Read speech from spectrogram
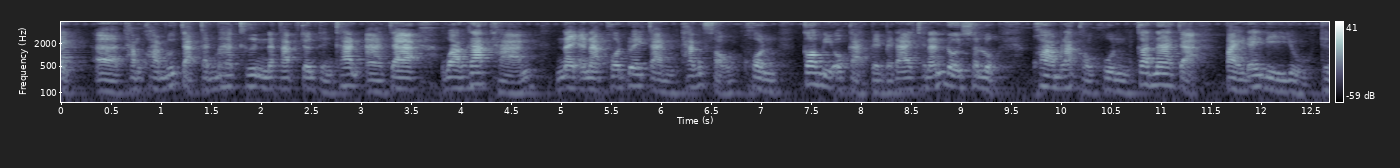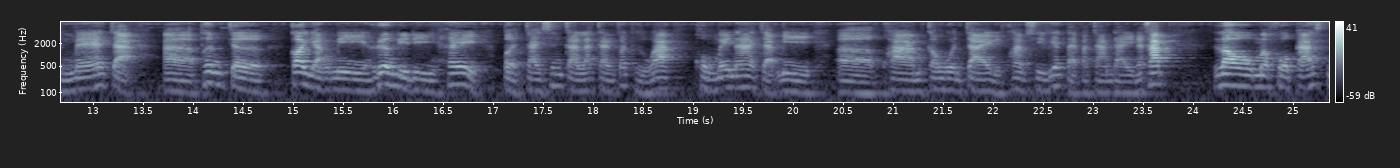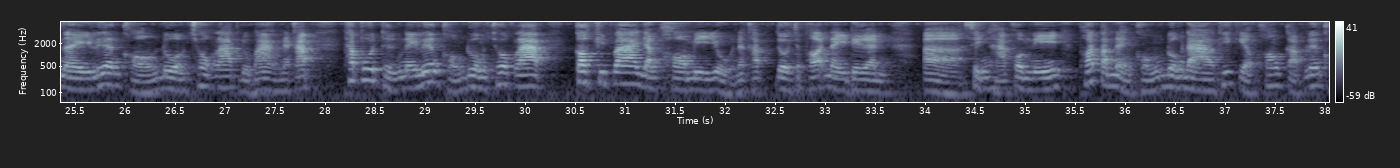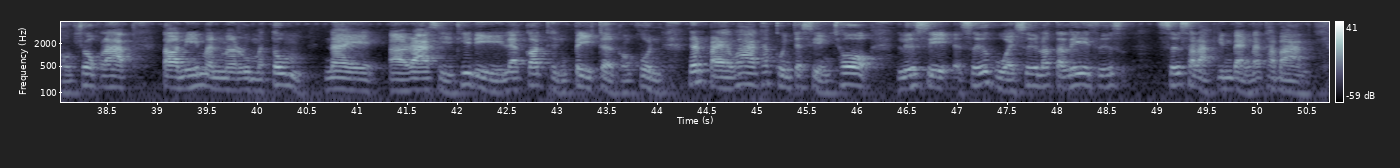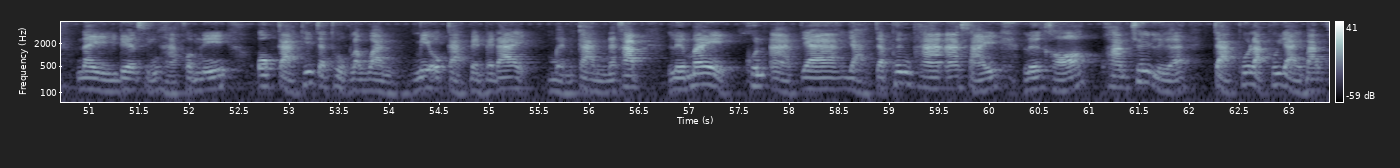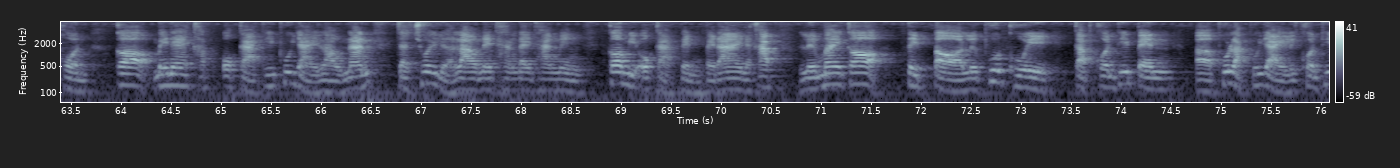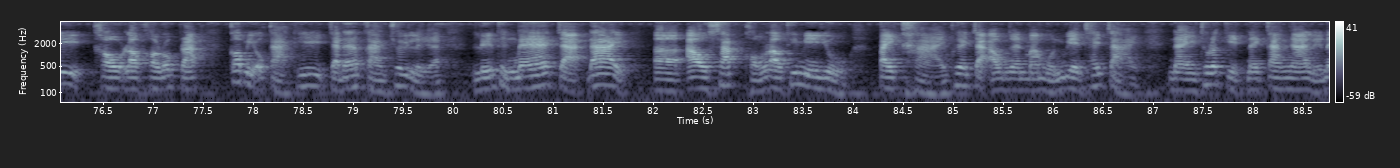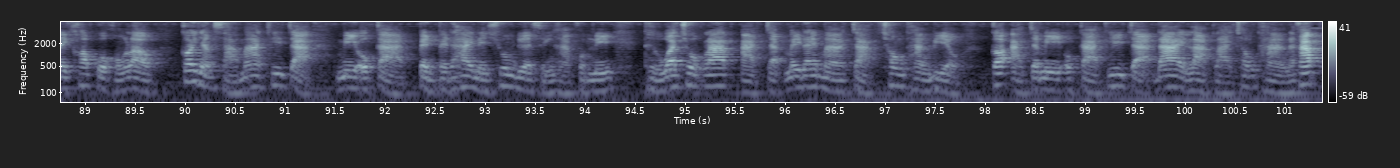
ทำความรู้จักกันมากขึ้นนะครับ จนถึงขั้นอาจจะวางรากฐานในอนาคตด้วยกันทั้งสองคนก็มีโอกาสเป็นไปได้ ฉะนั้นโดยสรุปความรักของคุณก็น่าจะไปได้ดีอยู่ ถึงแม้จะเเพิ่งเจอก็ยังมีเรื่องดีๆ ให้เปิดใจซึ่งกันและกันก็ถือว่าคงไม่น่าจะมีความกังวลใจหรือความซีเรียสแต่ประการใดนะครับ เรามาโฟกัสในเรื่องของดวงโชคลาภดูบ้างนะครับ ถ้าพูดถึงในเรื่องของดวงโชคลาภก็คิดว่ายังพอมีอยู่นะครับ โดยเฉพาะในเดือนออสิงหาคมนี้ เพราะตำแหน่งของดวงดาวที่เกี่ยวข้องกับเรื่องของโชคลาภตอนนี้มันมารุมมาตุ้มในราศีที่ดี แล้วก็ถึงปีเกิดของคุณ นั่นแปลว่าถ้าคุณจะเสี่ยงโชค หรือซื้อหวยซื้อลอตเตอรี่ซื้อ ซื้อสลากกินแบ่งรัฐบาล ในเดือนสิงหาคมนี้ โอกาสที่จะถูกรางวัล มีโอกาสเป็นไปได้เหมือนกันนะครับ หรือไม่คุณอาจจะอยากจะพึ่งพาอาศัย หรือขอความช่วยเหลือจากผู้หลักผู้ใหญ่บางคน ก็ไม่แน่ครับโอกาสที่ผู้ใหญ่เหล่านั้น จะช่วยเหลือเราในทางใดทางหนึ่ง ก็มีโอกาสเป็นไปได้นะครับ หรือไม่ก็ติดต่อหรือพูดคุยกับคนที่เป็นผู้หลักผู้ใหญ่หรือคนที่เขาเราเคารพรัก ก็มีโอกาสที่จะได้รับการช่วยเหลือ หรือถึงแม้จะได้เอเอาทรัพย์ของเราที่มีอยู่ไปขายเพื่อจะเอาเงินมาหมุนเวียนใช้จ่ายในธุรกิจในการงานหรือในครอบครัวของเรา ก็ยังสามารถที่จะมีโอกาสเป็นไปได้ในช่วงเดือนสิงหาคมนี้ ถือว่าโชคลาภอาจจะไม่ได้มาจากช่องทางเดียว ก็อาจจะมีโอกาสที่จะได้หลากหลายช่องทางนะครับ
